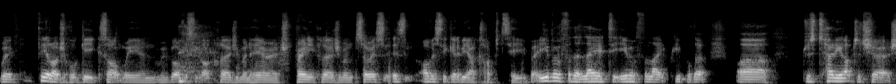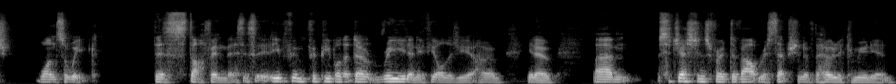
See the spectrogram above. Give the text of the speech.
we're theological geeks, aren't we? And we've obviously got clergymen here and a training clergyman, so it's it's obviously going to be our cup of tea. But even for the laity, even for like people that are just turning up to church once a week, there's stuff in this. It's, even for people that don't read any theology at home, you know, um, suggestions for a devout reception of the Holy Communion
